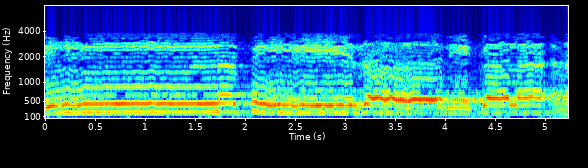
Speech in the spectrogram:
إن في ذلك إليك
